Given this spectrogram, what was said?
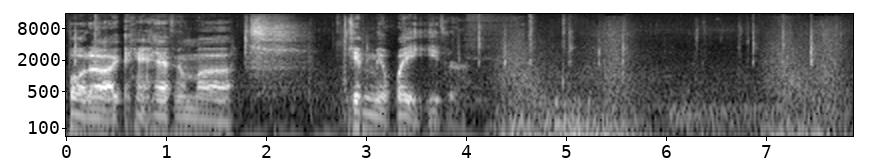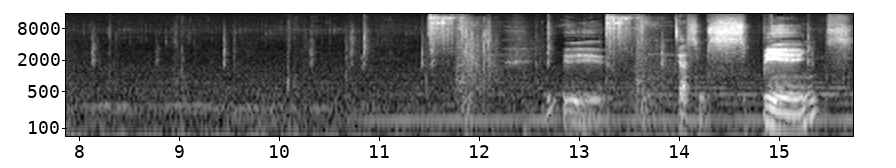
But uh, I can't have him uh, giving me away either. Ooh, got some spoons.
